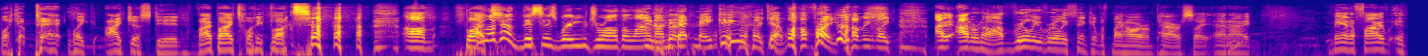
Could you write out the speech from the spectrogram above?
like a bet like I just did. Bye bye twenty bucks. um, but I love how this is where you draw the line on bet making. yeah, well, right. I mean, like, I, I don't know. I'm really, really thinking with my heart on Parasite, and I, man, if I, if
